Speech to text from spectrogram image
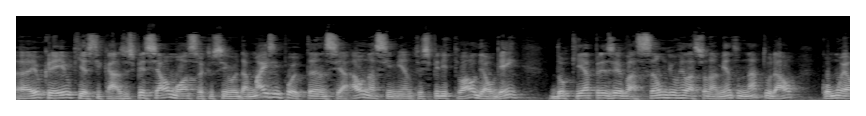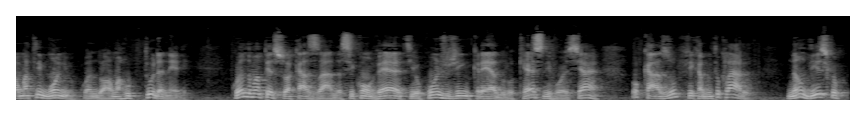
Ah, eu creio que este caso especial mostra que o Senhor dá mais importância ao nascimento espiritual de alguém do que à preservação de um relacionamento natural, como é o matrimônio, quando há uma ruptura nele. Quando uma pessoa casada se converte e o cônjuge incrédulo quer se divorciar, o caso fica muito claro. Não diz que o,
